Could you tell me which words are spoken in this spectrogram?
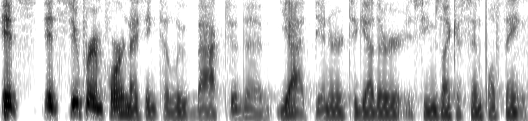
it's it's super important i think to loop back to the yeah dinner together it seems like a simple thing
